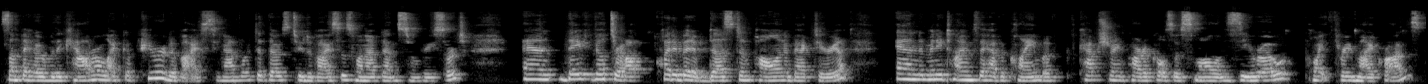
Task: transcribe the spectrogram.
something over the counter like a Pure device. You know, I've looked at those two devices when I've done some research and they filter out quite a bit of dust and pollen and bacteria. And many times they have a claim of capturing particles as small as 0.3 microns,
